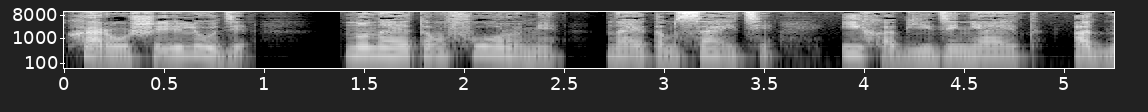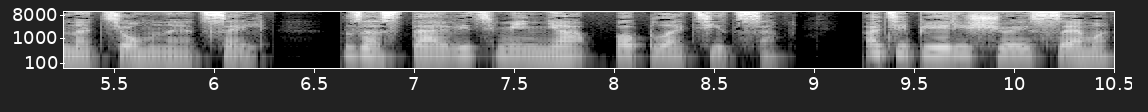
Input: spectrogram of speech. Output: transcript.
хорошие люди. Но на этом форуме, на этом сайте их объединяет одна темная цель — заставить меня поплатиться. А теперь еще и Сэма,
